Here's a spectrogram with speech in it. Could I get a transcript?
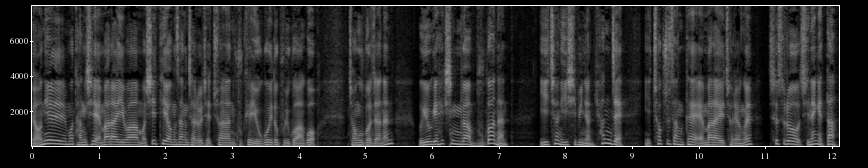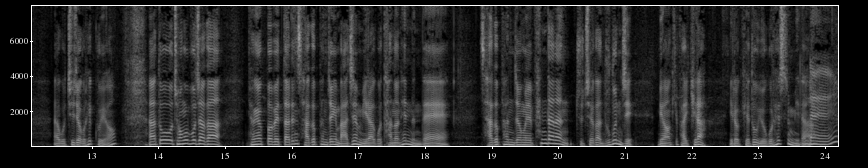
연일 뭐 당시 MRI와 뭐 CT 영상 자료를 제출한 국회 요구에도 불구하고 정 후보자는 의혹의 핵심과 무관한 2022년 현재 이 척추 상태 MRI 촬영을 스스로 진행했다라고 지적을 했고요. 아, 또 정 후보자가 병역법에 따른 4급 판정이 맞음이라고 단언했는데 4급 판정을 판단한 주체가 누군지 명확히 밝히라 이렇게도 요구를 했습니다. 네.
